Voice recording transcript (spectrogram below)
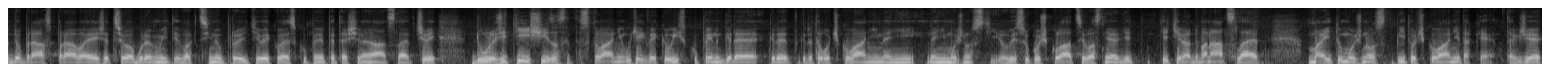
dobrá zpráva je, že třeba budeme mít i vakcínu pro děti věkové skupiny 5 až 11 let. Čili důležitější zase testování u těch věkových skupin, kde, kde, kde to očkování není, není možností. Jo. Vysokoškoláci, vlastně děti, děti na 12 let, mají tu možnost být očkováni také. Takže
